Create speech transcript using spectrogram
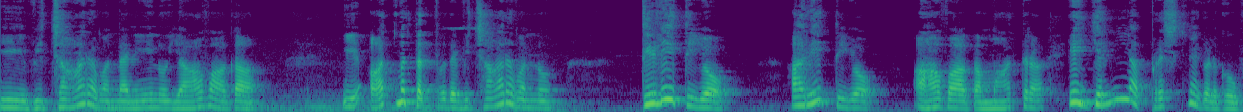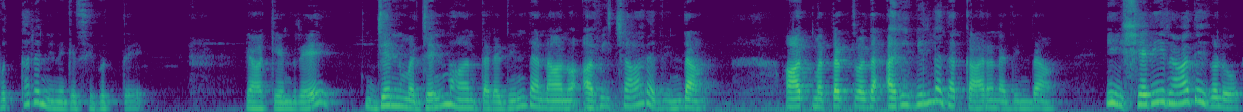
ಈ ವಿಚಾರವನ್ನು ನೀನು ಯಾವಾಗ, ಈ ಆತ್ಮತತ್ವದ ವಿಚಾರವನ್ನು ತಿಳಿತೀಯೋ? ಅರಿತೀಯೋ ಆವಾಗ ಮಾತ್ರ ಈ ಎಲ್ಲ ಪ್ರಶ್ನೆಗಳಿಗೂ ಉತ್ತರ ನಿನಗೆ ಸಿಗುತ್ತೆ. ಯಾಕೆಂದರೆ ಜನ್ಮ ಜನ್ಮಾಂತರದಿಂದ ನಾನು ಅವಿಚಾರದಿಂದ, ಆತ್ಮತತ್ವದ ಅರಿವಿಲ್ಲದ ಕಾರಣದಿಂದ, ಈ ಶರೀರಾದಿಗಳು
